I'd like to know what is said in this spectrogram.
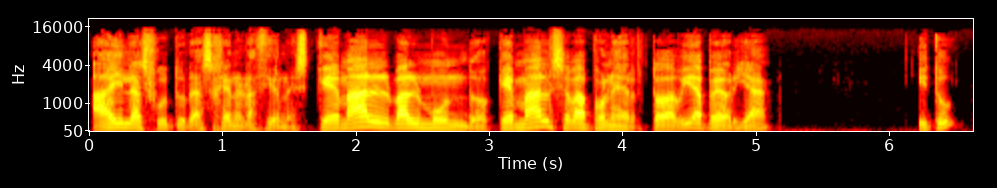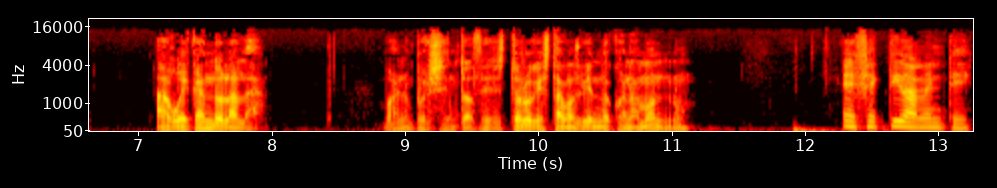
Hay las futuras generaciones. Qué mal va el mundo, qué mal se va a poner, todavía peor ya. ¿Y tú? Ahuecando la. Bueno, pues entonces esto es lo que estamos viendo con Amón, ¿no? Efectivamente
